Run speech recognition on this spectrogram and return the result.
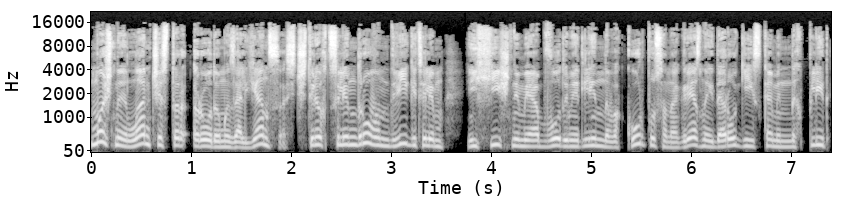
Мощный Ланчестер родом из Альянса с четырехцилиндровым двигателем и хищными обводами длинного корпуса на грязной дороге из каменных плит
